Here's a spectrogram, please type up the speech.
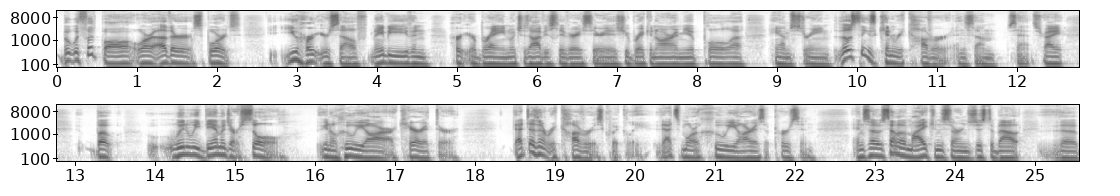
But with football or other sports, you hurt yourself, maybe even hurt your brain, which is obviously very serious. You break an arm, you pull a hamstring. Those things can recover in some sense, right? But when we damage our soul, you know, who we are, our character, that doesn't recover as quickly. That's more who we are as a person. And so some of my concerns just about the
